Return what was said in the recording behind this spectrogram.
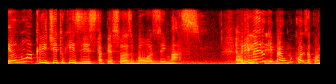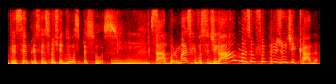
eu não acredito que exista pessoas boas e más. É Primeiro que para uma coisa acontecer, precisam de duas pessoas. Uhum, tá? Sim. Por mais que você diga, ah, mas eu fui prejudicada.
